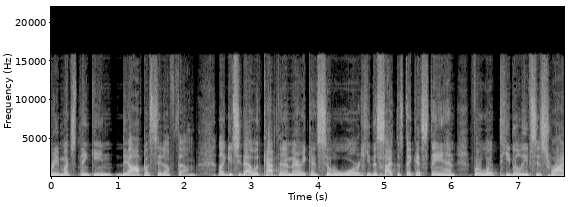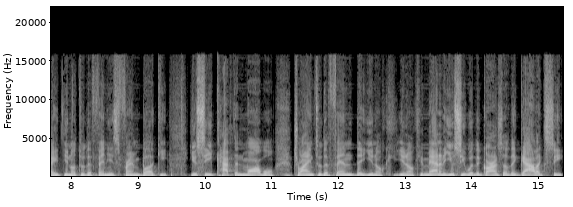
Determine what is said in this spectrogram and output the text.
pretty much thinking the opposite of them. Like you see that with Captain America and Civil War. He decides to take a stand for what he believes is right, you know, to defend his friend Bucky. You see Captain Marvel trying to defend the, you know, you know, humanity. You see with the Guardians of the Galaxy,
